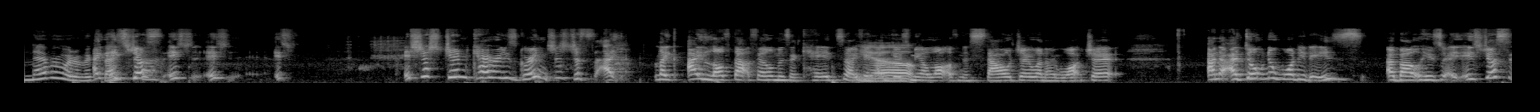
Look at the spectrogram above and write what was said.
never would have I, expected. it's just that. it's it's it's it's just Jim Carrey's Grinch. It's just I like I love that film as a kid, so I think that gives me a lot of nostalgia when I watch it. And I don't know what it is about his. It's just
